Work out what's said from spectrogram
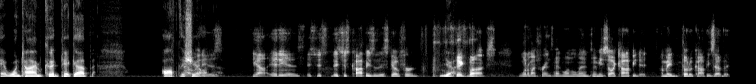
at one time could pick up off the no, shelf. it is. Yeah, it is. It's just it's just copies of this go for Yeah. big bucks. One of my friends had one lent it to me, so I copied it. I made photocopies of it.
